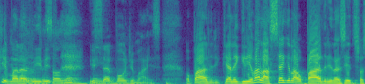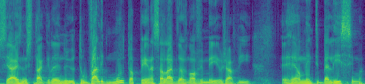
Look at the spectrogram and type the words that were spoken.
Que maravilha. Isso, é bom demais. Ô padre, que alegria. Vai lá, segue lá o padre nas redes sociais, no Instagram e no YouTube. Vale muito a pena. Essa live das nove e meia eu já vi. É realmente belíssima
